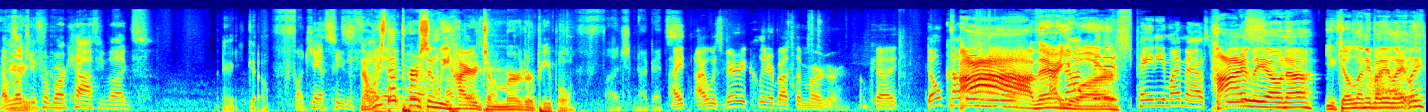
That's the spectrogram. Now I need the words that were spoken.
I'm There looking you- for more coffee bugs. There you go. Fudge. Can't seem to. Now, where's any that person we hired to murder people? Fudge nuggets. I, I was very clear about the murder. Okay, don't come Ah, in here. there I'm you not are. Finished painting my masterpiece. Hi, Leona. You killed anybody Hi. lately?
